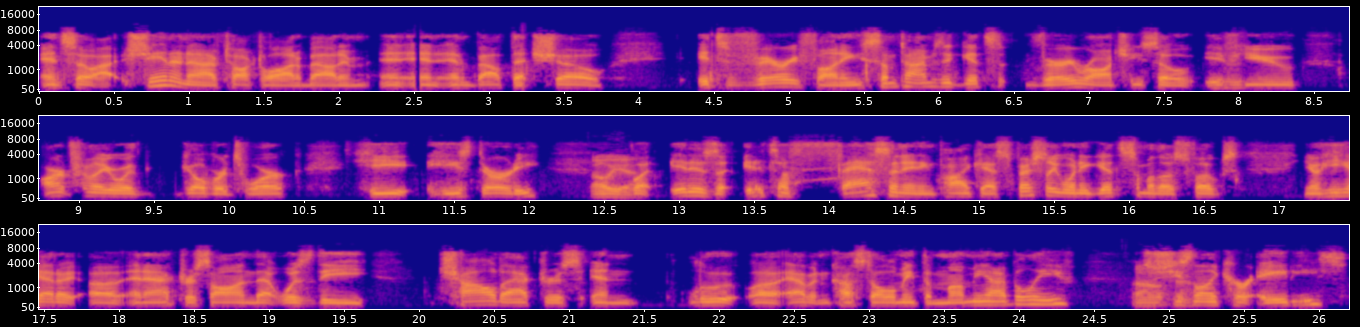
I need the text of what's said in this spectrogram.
And so I, Shannon and I have talked a lot about him and, and, and about that show. It's very funny. Sometimes it gets very raunchy. So if Mhm. you aren't familiar with Gilbert's work, he he's dirty oh yeah, but it is a, it's a fascinating podcast, especially when he gets some of those folks. You know, he had a, uh, an actress on that was the child actress in Lou, uh, Abbott and Costello Meet the Mummy, I believe. Oh, So she's in like her 80s,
